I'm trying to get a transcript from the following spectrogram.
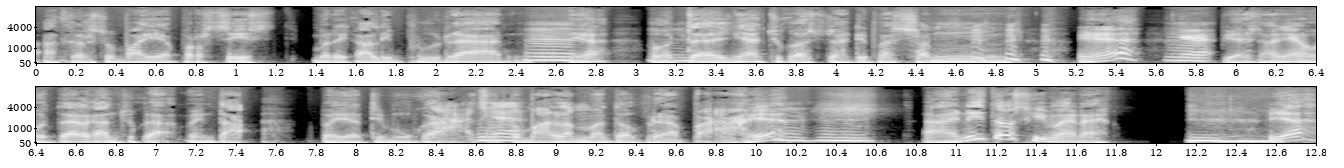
Agar supaya persis mereka liburan ya. Hotelnya juga sudah dipesan ya. Ya. biasanya hotel kan juga minta bayar di muka Ya. satu malam atau berapa ya. Nah ini terus gimana? Ya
